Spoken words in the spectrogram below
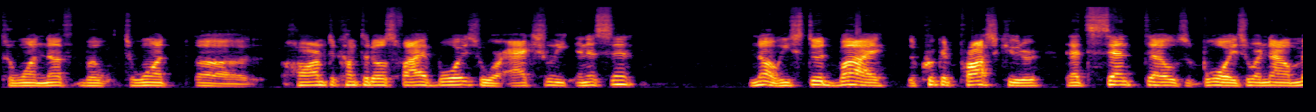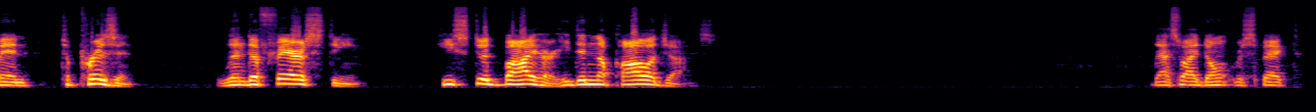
to want nothing but to want uh, harm to come to those five boys who are actually innocent. No, he stood by the crooked prosecutor that sent those boys who are now men to prison. Linda Fairstein. He stood by her. He didn't apologize. That's why I don't respect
